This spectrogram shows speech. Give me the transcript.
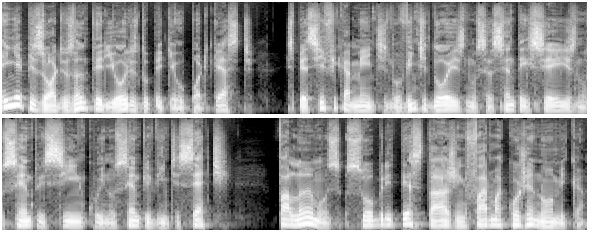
Em episódios anteriores do PQU Podcast, especificamente no 22, no 66, no 105 e no 127, falamos sobre testagem farmacogenômica.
